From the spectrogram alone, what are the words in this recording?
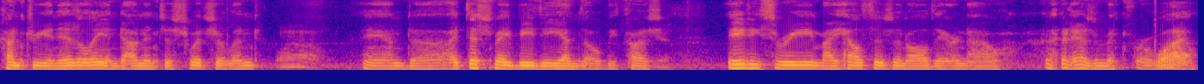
country in Italy and down into Switzerland. Wow. And uh, I, this may be the end, though, because Yeah. 83, my health isn't all there now. it hasn't been for a while.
